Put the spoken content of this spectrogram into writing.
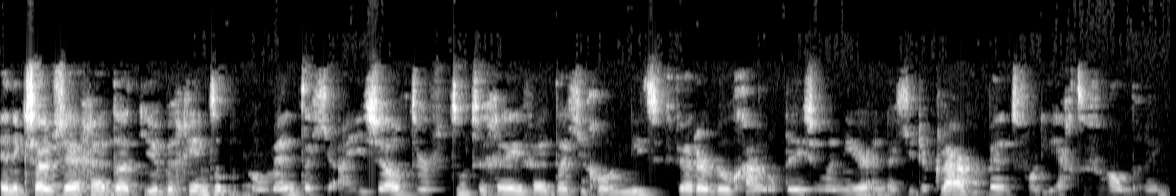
En ik zou zeggen dat je begint op het moment dat je aan jezelf durft toe te geven dat je gewoon niet verder wil gaan op deze manier en dat je er klaar voor bent voor die echte verandering.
